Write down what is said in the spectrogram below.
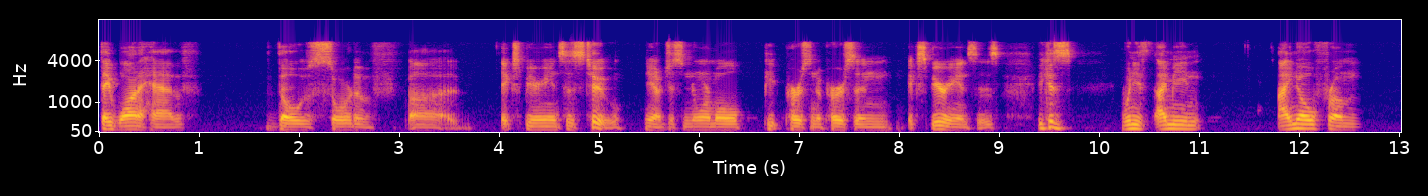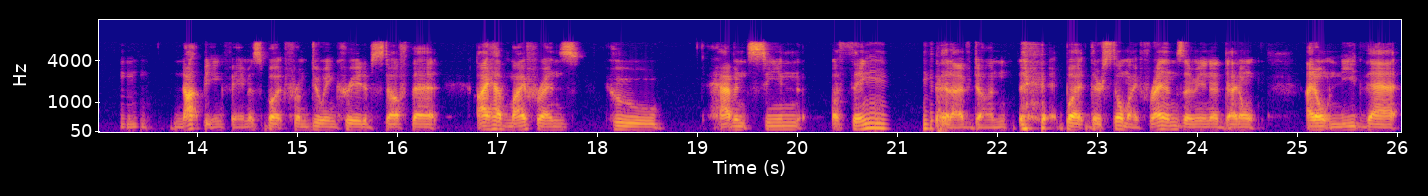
they want to have those sort of uh, experiences too, you know, just normal person to person experiences. Because when you, I mean, I know from not being famous, but from doing creative stuff that I have my friends who haven't seen a thing that I've done, but they're still my friends. I mean, I, I don't, I don't need that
